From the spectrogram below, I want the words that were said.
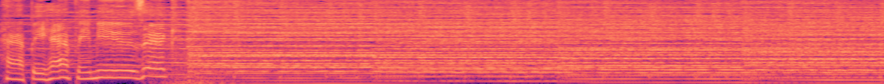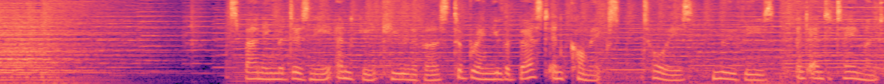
Happy, happy music. spanning the Disney and geek universe to bring you the best in comics, toys, movies, and entertainment.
